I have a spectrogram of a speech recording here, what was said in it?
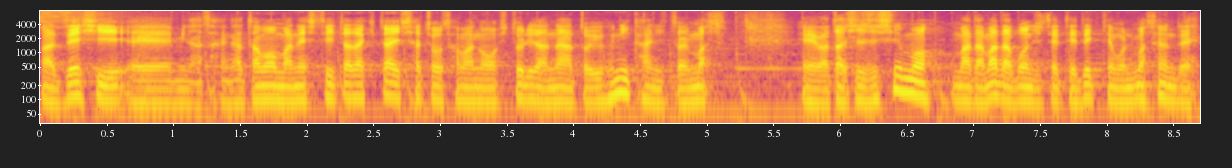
まあ、ぜひ、えー、皆さん方も真似していただきたい社長様のお一人だなというふうに感じております、え私自身もまだまだ凡事徹底できておりませんので、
